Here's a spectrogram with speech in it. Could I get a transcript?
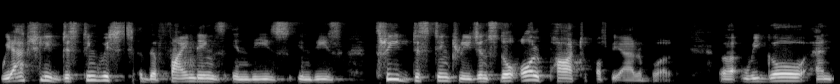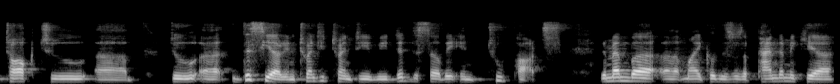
we actually distinguished the findings in these in these three distinct regions, though all part of the Arab world we go and talk to uh, to uh, this year in 2020 we did the survey in two parts remember uh, michael this was a pandemic year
